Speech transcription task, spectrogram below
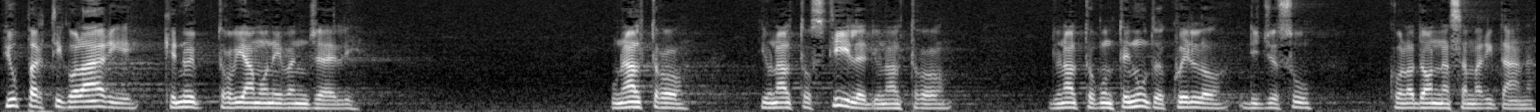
più particolari che noi troviamo nei Vangeli. Un altro di un altro stile, di un altro, di un altro contenuto, è quello di Gesù con la donna samaritana.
